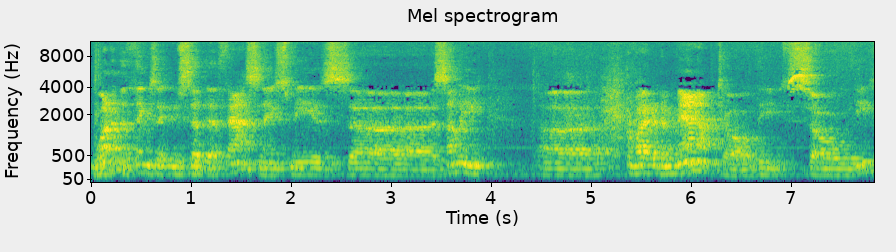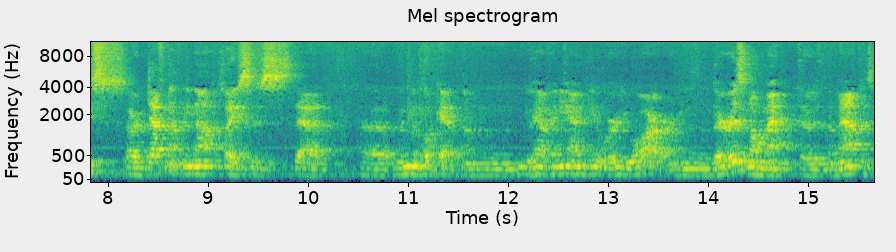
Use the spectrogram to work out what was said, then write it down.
one of the things that you said that fascinates me is uh, somebody uh, provided a map to all these. So these are definitely not places that uh, when you look at them, you have any idea where you are. I mean, there is no map. There's, the map is,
